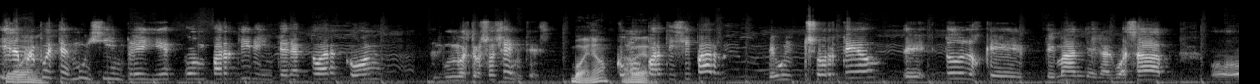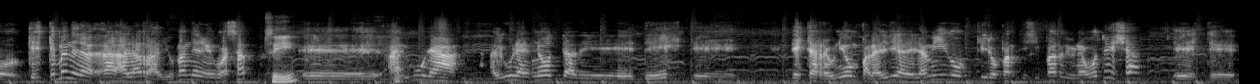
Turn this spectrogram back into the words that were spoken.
Y la bueno. propuesta es muy simple y es compartir e interactuar con nuestros oyentes. Bueno, a ver. participar de un sorteo de todos los que te manden al WhatsApp o que te manden a, a la radio, manden el WhatsApp Sí. eh, alguna alguna nota de, de este de esta reunión para el Día del Amigo, quiero participar de una botella. Este,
